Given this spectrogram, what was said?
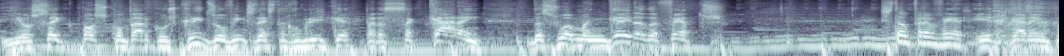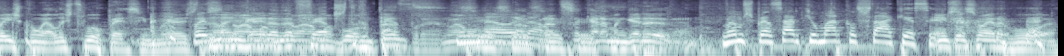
E eu sei que posso contar com os queridos ouvintes desta rubrica para sacarem da sua mangueira de afetos Estou para ver. e regarem o país com ela. Isto soou péssimo. Isto Pois, não, é mangueira não é uma afetos, boa de repente. metáfora. Não é uma boa Não, metáfora de sacar a mangueira Vamos pensar que o Marco está a a aquecer. intenção era boa.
